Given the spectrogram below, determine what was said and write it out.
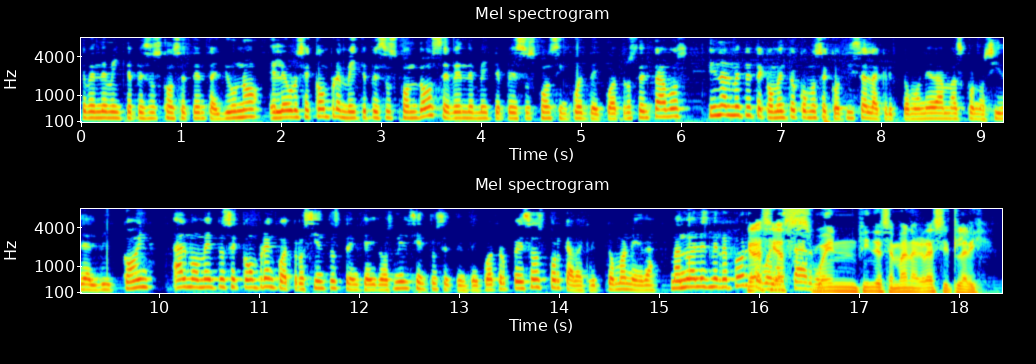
se vende 20 pesos con 71, el euro se compra en 20 pesos con 2 se vende 20 pesos con 54 centavos. Finalmente te comento cómo se cotiza la criptomoneda más conocida, el Bitcoin. Al momento se compra en 432.174 pesos por cada criptomoneda. Manuel es mi reporte. Gracias. Buenas tardes. Buen fin de semana. Gracias, Clary.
